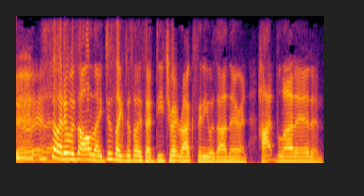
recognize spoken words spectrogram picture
go. know. so and it was all like just like just like I said, Detroit Rock City was on there and Hot Blooded and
